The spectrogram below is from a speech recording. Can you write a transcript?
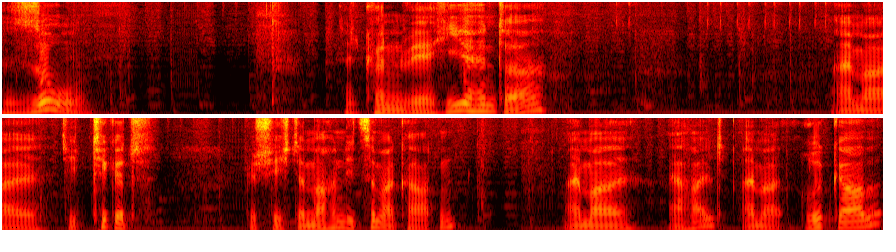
So. Dann können wir hier hinter einmal die Ticket-Geschichte machen, die Zimmerkarten. Einmal Erhalt, einmal Rückgabe.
